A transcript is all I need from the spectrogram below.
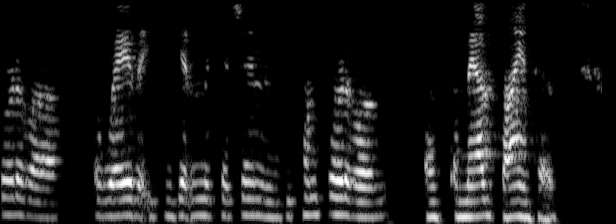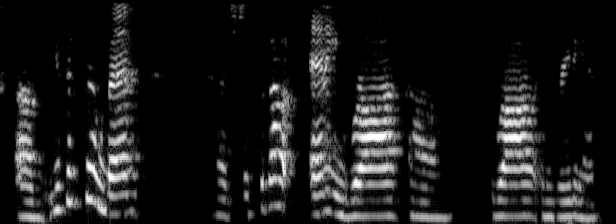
sort of a a way that you can get in the kitchen and become sort of a a, a mad scientist. Um, you can ferment uh, just about any raw um, raw ingredients.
